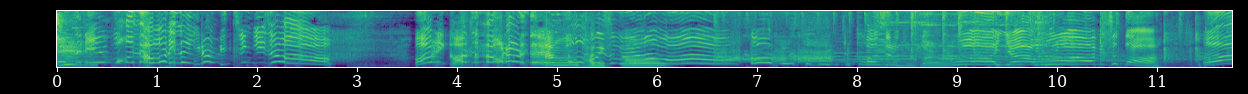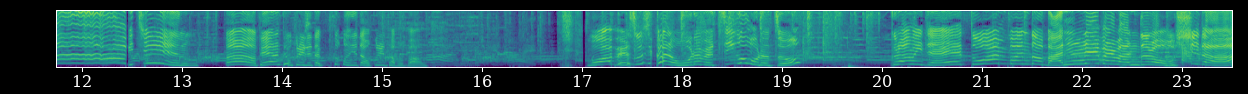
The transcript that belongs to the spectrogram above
일보가 나버리는 이런 미친 기적! 아니, 가진 나오라는데! 앙, 다 내꺼. 한테로 줄 걸. 우와, 야, 우와, 미쳤다! 아, 미친! 아, 배한테 업그레이드 일단 무조건 일단 업그레이드 다 보방. 와, 벨 순식간에 5레벨 찍어버렸죠? 그럼 이제 또 한 번 더 만레벨 만들어 봅시다.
